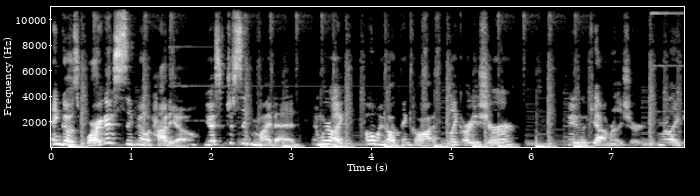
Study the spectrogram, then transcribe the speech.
and goes, "Why are you guys sleeping on the patio? You guys can just sleep in my bed." And we're like, "Oh my god, thank God! Like, are you sure?" And he's like, "Yeah, I'm really sure." And we're like,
